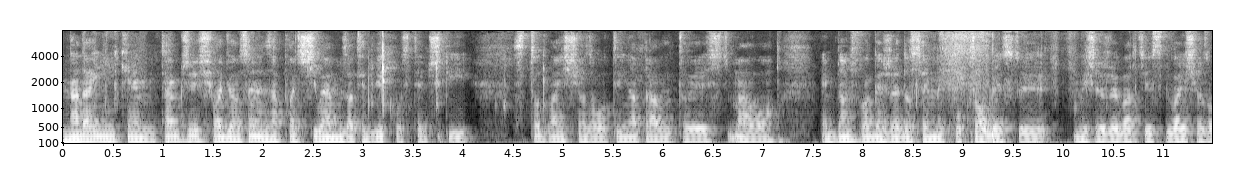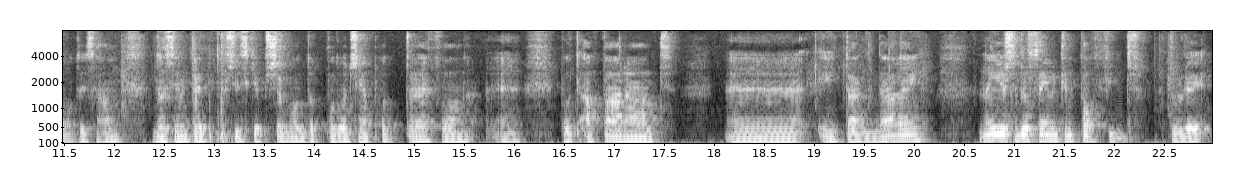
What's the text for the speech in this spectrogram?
nadajnikiem. Także jeśli chodzi o cenę, zapłaciłem za te dwie kosteczki 120 zł i naprawdę to jest mało. Biorąc uwagę, że dostajemy pokrowiec, który myślę, że wart jest 20 zł sam. Dostajemy te wszystkie przewody do podłączenia pod telefon, e, pod aparat e, i tak dalej. No i jeszcze dostajemy ten pop filtr, który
